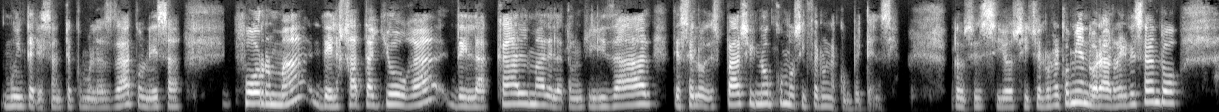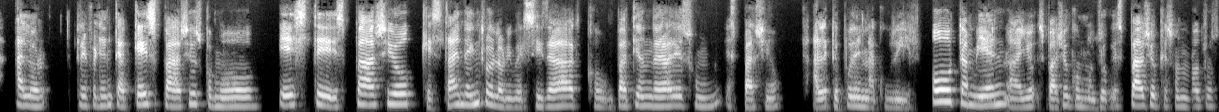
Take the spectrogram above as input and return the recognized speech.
muy interesante como las da, con esa forma del hatha yoga, de la calma, de la tranquilidad, de hacerlo despacio y no como si fuera una competencia. Entonces, yo sí se lo recomiendo. Ahora, regresando a lo referente a qué espacios, como este espacio que está dentro de la universidad con Pati Andrade es un espacio al que pueden acudir. O también hay espacios como Yoga Espacio, que son otros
